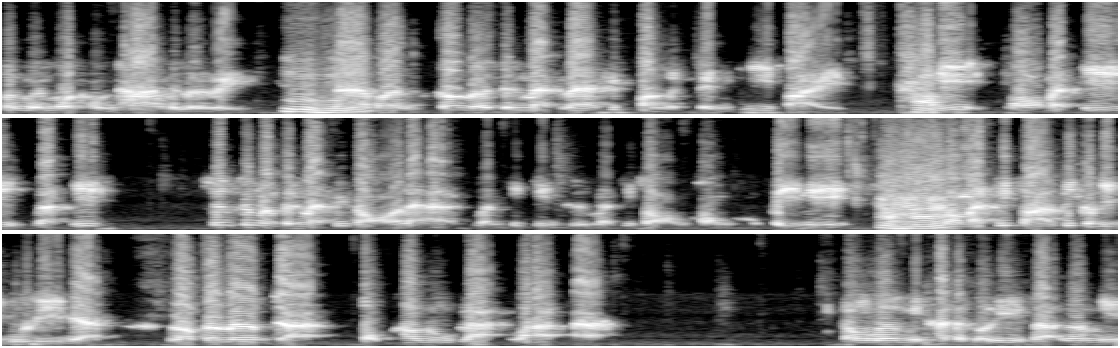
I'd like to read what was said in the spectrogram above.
มันเหมือนหมดหนทางไปเลยอืมนะเพราะฉะนั้นก็เลยเป็นแมตช์แรกที่เปิดเต็มที่ไปครัทีบนี้พอแมตช์ที่แมตช์ที่ซึ่งซึ่งมันเป็นแมตช์ที่สองแล้วแหละฮะมันจริงๆคือแมตช์ที่สองของของปีนี้อ่าฮะพอแมตช์ที่สามที่กบินบุรีเนี่ย เราก็เริ่มจะตบเข้ารูปแล้วว่าอะต้องเริ่มมี category แล้วเริ่มมี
